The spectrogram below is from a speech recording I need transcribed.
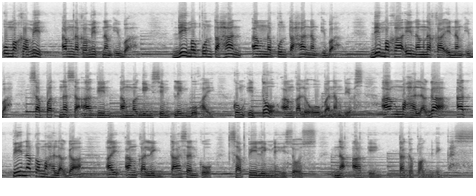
o makamit ang nakamit ng iba. Di mapuntahan ang napuntahan ng iba. Di makain ang nakain ng iba. Sapat na sa akin ang maging simpleng buhay kung ito ang kalooban ng Diyos. Ang mahalaga at pinakamahalaga ay ang kaligtasan ko sa piling ni Jesus na aking tagapagligtas.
